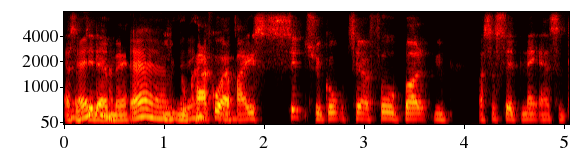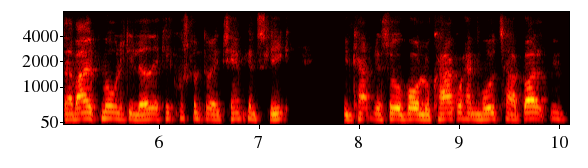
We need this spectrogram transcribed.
Altså ja, det der med, ja, ja, Lukaku er faktisk sindssygt god til at få bolden, og så sætte den af. Altså der var et mål, de lavede, jeg kan ikke huske, om det var i Champions League, en kamp, jeg så, hvor Lukaku han modtager bolden,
